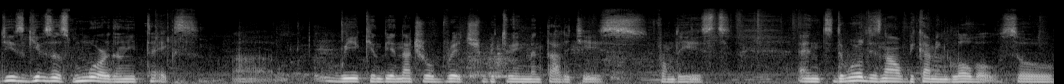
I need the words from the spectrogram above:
this gives us more than it takes. Uh, we can be a natural bridge between mentalities from the east. And the world is now becoming global, so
